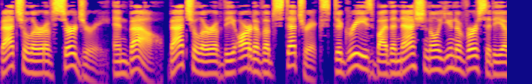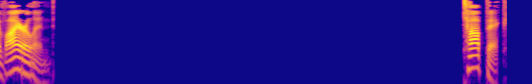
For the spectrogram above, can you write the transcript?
Bachelor of Surgery and BAO Bachelor of the Art of Obstetrics degrees by the National University of Ireland. Topic:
